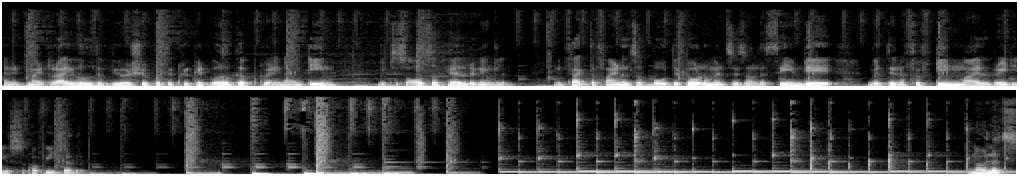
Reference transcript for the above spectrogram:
and it might rival the viewership of the Cricket World Cup 2019, which is also held in England. In fact, the finals of both the tournaments is on the same day within a 15 mile radius of each other. Now let's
